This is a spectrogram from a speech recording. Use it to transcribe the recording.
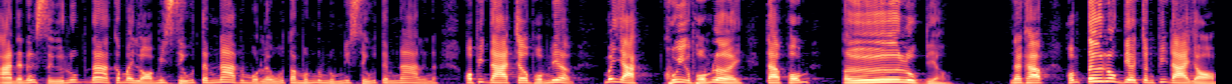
อ่านในหนังสือรูปหน้าก็ไม่หล่อมีสิวเต็มหน้าไปหมดเลยโอ้โหตอนผมหนุ่มๆนี่สิวเต็มหน้าเลยนะพอพี่ดาเจอผมเนี่ยไม่อยากคุยกับผมเลย แต่ผมตื้อลูกเดียวนะครับ ผมตื้อลูกเดียวจนพี่ดายอม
